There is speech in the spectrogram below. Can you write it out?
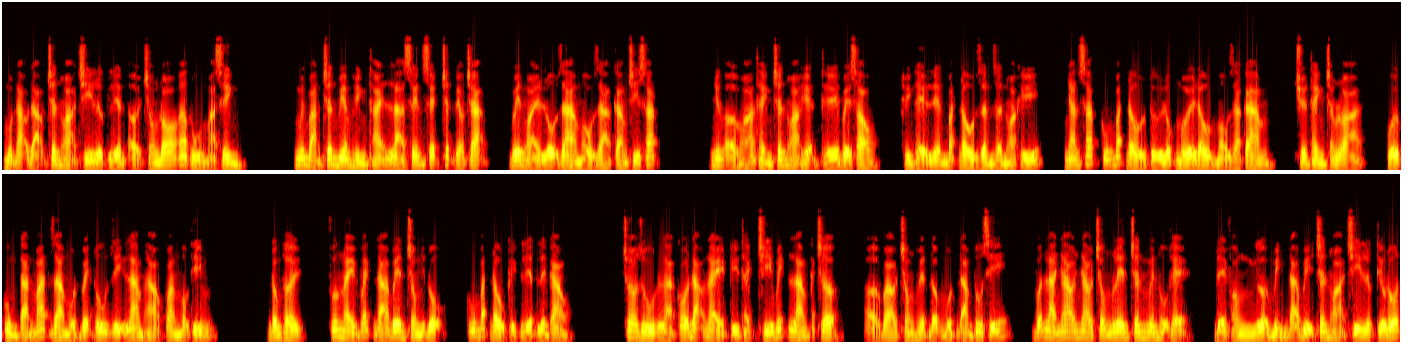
một đạo đạo chân hỏa chi lực liền ở trong đó ấp ủ mà sinh. Nguyên bản chân viêm hình thái là sền sệt chất đeo trạng, bên ngoài lộ ra màu da cam chi sắc. Nhưng ở hóa thành chân hỏa hiện thế về sau, hình thể liền bắt đầu dần dần hoa khí nhan sắc cũng bắt đầu từ lúc mới đầu màu da cam, chuyển thành trắng loá, cuối cùng tản mát ra một vệ lũ dị lam hảo quang màu tím. Đồng thời, phương này vách đá bên trong nhiệt độ cũng bắt đầu kịch liệt lên cao. Cho dù là có đạo này kỳ thạch chi bích làm cách trở, ở vào trong huyệt động một đám tu sĩ, vẫn là nhao nhao chống lên chân nguyên hộ thể, để phòng ngừa mình đã bị chân hỏa chi lực tiêu đốt.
